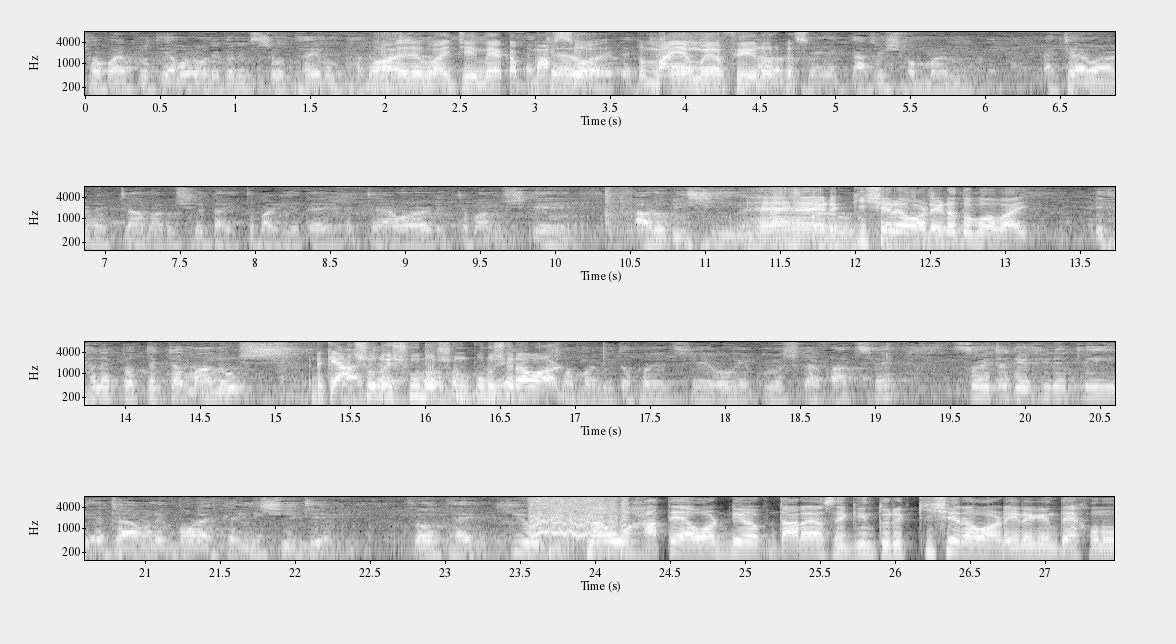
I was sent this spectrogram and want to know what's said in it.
সবার প্রতি আমার অনেক অনেক শ্রদ্ধা এবং ভালোবাসা। ভাই ভাই, যে makeup মারছে তো মায়া মায়া feel ওর কাছে। কাজের সম্মান একটা অ্যাওয়ার্ড একটা মানুষের দায়িত্ব বাড়িয়ে দেয় একটা অ্যাওয়ার্ড একটা মানুষকে আরও বেশি হ্যাঁ হ্যাঁ এটা কিসের অ্যাওয়ার্ড এটা তো গো ভাই। এখানে প্রত্যেকটা মানুষ এটা কি আসলে সুদর্শন পুরুষের অ্যাওয়ার্ড সম্মানিত হয়েছে এবং এই পুরস্কার পাচ্ছে। সো এটা ডেফিনেটলি এটা অনেক বড় একটা ইনিশিয়েটিভ সো থ্যাংক ইউ না ও হাতে অ্যাওয়ার্ড নিয়ে দাঁড়ায় আছে কিন্তু এটা কিসের অ্যাওয়ার্ড এটা কিন্তু এখনও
